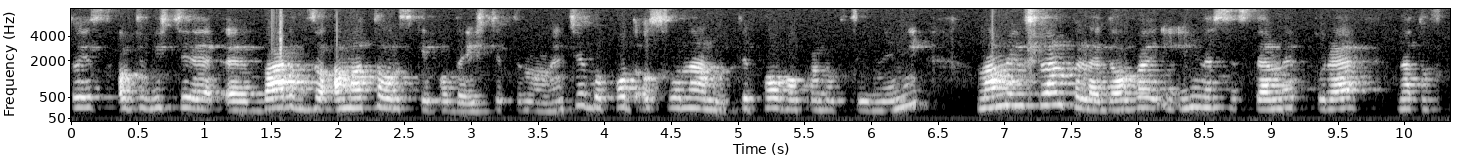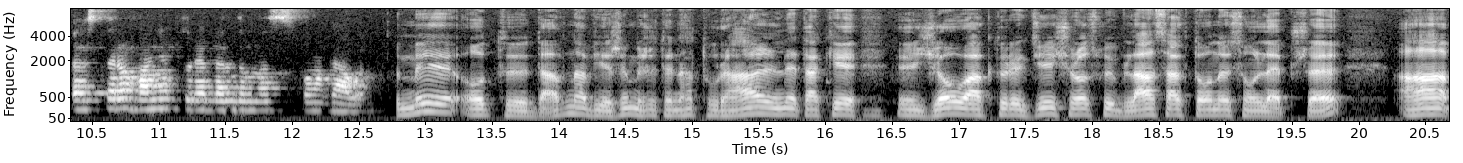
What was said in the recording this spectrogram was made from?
To jest oczywiście e, bardzo amatorskie podejście w tym momencie, bo pod osłonami typowo produkcyjnymi mamy już lampy LEDowe i inne systemy, które na to e, sterowania, które będą nas wspomagały. My od dawna wierzymy, że te naturalne takie y, zioła, które gdzieś rosły w lasach, to one są lepsze, a,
